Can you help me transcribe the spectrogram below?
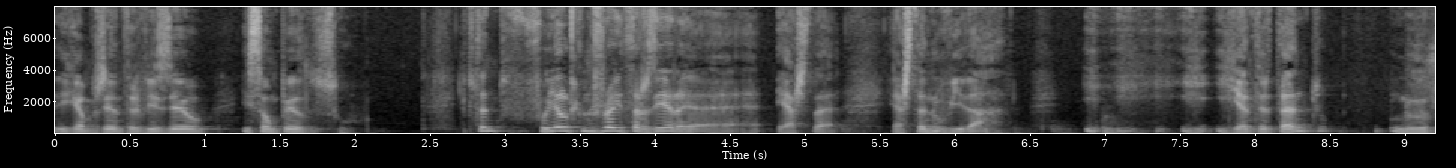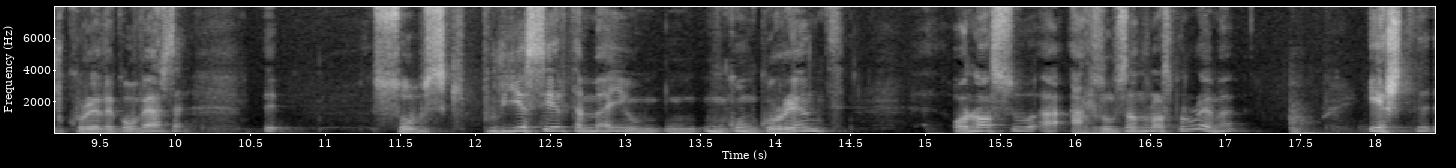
digamos, entre Viseu e São Pedro do Sul. E, portanto, foi ele que nos veio trazer a, a esta, esta novidade. E, e, e, entretanto, no decorrer da conversa, soube-se que podia ser também um, um concorrente ao nosso, à, à, resolução do nosso problema. Este,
